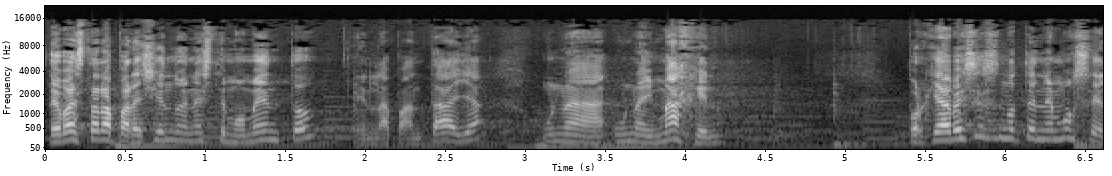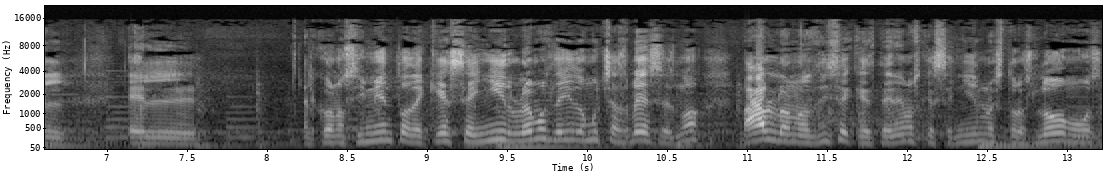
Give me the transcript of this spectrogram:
Te va a estar apareciendo en este momento, en la pantalla, una, una imagen, porque a veces no tenemos el, el, el conocimiento de qué es ceñir, lo hemos leído muchas veces, ¿no? Pablo nos dice que tenemos que ceñir nuestros lomos,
